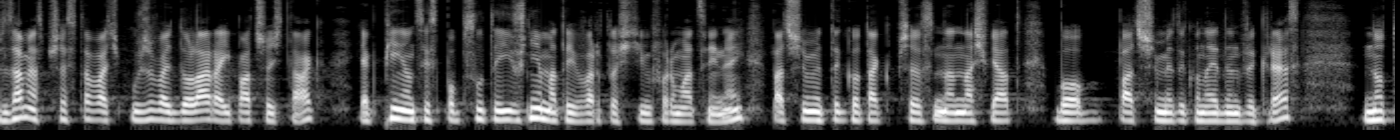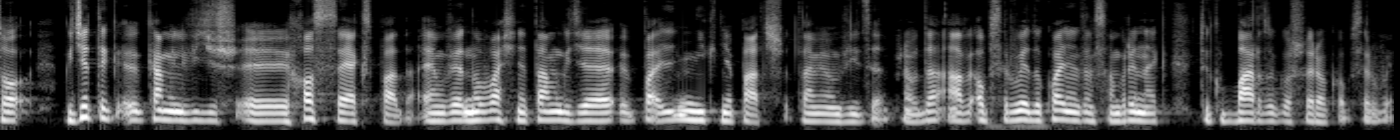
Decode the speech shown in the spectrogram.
zamiast przestawać używać dolara i patrzeć tak, jak pieniądz jest popsuty i już nie ma tej wartości informacyjnej, patrzymy tylko tak przez, na, na świat, bo patrzymy tylko na jeden wykres, no to gdzie ty, Kamil, widzisz y, hossę jak spada? Ja mówię, no właśnie tam, gdzie nikt nie patrzy, tam ją widzę, prawda? A obserwuję dokładnie ten sam rynek, tylko bardzo go szeroko obserwuję.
